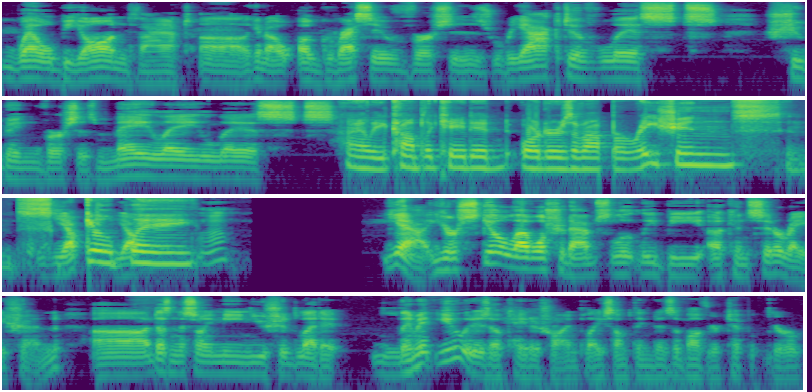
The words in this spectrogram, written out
well beyond that uh you know aggressive versus reactive lists shooting versus melee lists Highly complicated orders of operations and Yep, skill yep. play. yeah your skill level should absolutely be a consideration uh doesn't necessarily mean you should let it limit you. It is okay to try and play something that is above your tip, your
